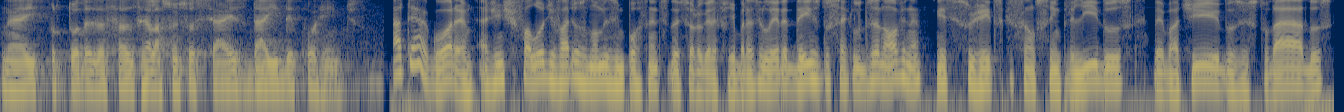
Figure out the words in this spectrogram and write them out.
né, e por todas essas relações sociais daí decorrentes. Até agora, a gente falou de vários nomes importantes da historiografia brasileira desde o século XIX, né? Esses sujeitos que são sempre lidos, debatidos, estudados,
